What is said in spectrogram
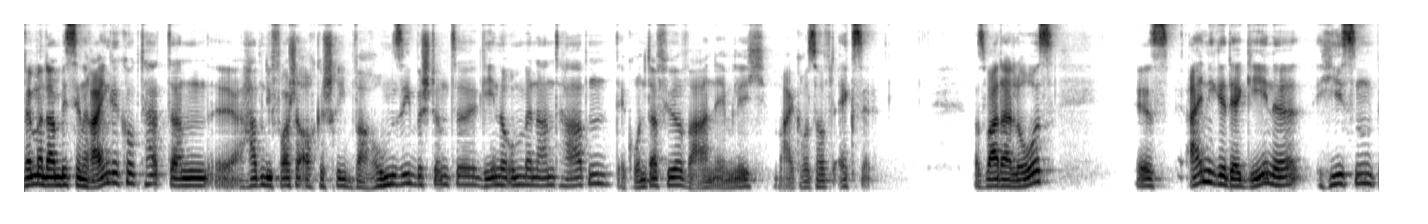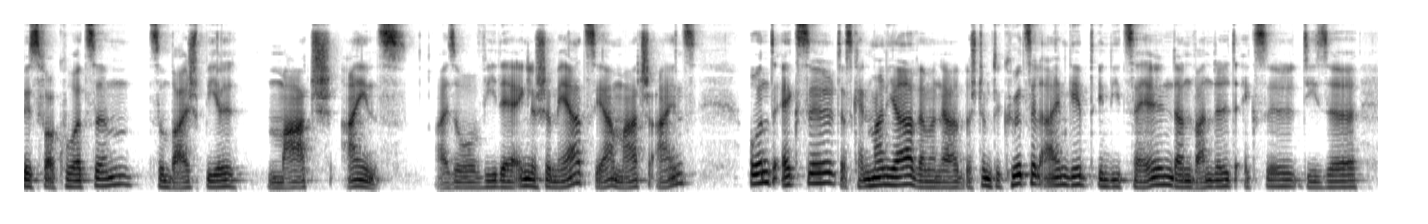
wenn man da ein bisschen reingeguckt hat, dann äh, haben die Forscher auch geschrieben, warum sie bestimmte Gene umbenannt haben. Der Grund dafür war nämlich Microsoft Excel. Was war da los? Ist, einige der Gene hießen bis vor kurzem zum Beispiel March 1, also wie der englische März, ja, March 1. Und Excel, das kennt man ja, wenn man da bestimmte Kürzel eingibt in die Zellen, dann wandelt Excel diese äh,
